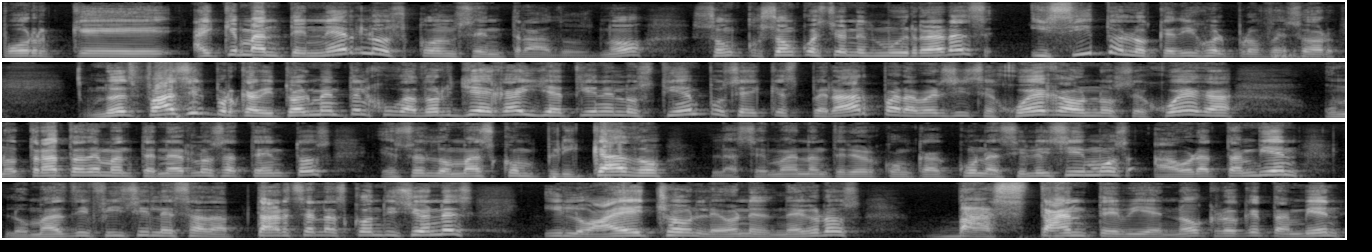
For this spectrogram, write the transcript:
porque hay que mantenerlos concentrados, ¿no? Son, son cuestiones muy raras y cito lo que dijo el profesor. No es fácil porque habitualmente el jugador llega y ya tiene los tiempos y hay que esperar para ver si se juega o no se juega. Uno trata de mantenerlos atentos, eso es lo más complicado. La semana anterior con Cancún así lo hicimos, ahora también. Lo más difícil es adaptarse a las condiciones y lo ha hecho Leones Negros bastante bien, ¿no? Creo que también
